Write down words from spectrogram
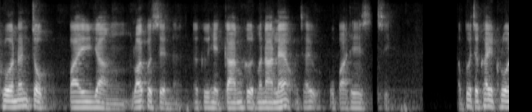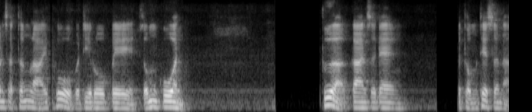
ครวญนั้นจบไปอย่างร้อยเปอร์เซ็นต์ก็คือเหตุการณ์มันเกิดมานานแล้วใช้อุปาเทสิเพื่อจะใคร่ครวญสัตว์ทั้งหลายผู้ปฏิโรเป สมควร เพื่อการแสดงปฐมเทศนา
